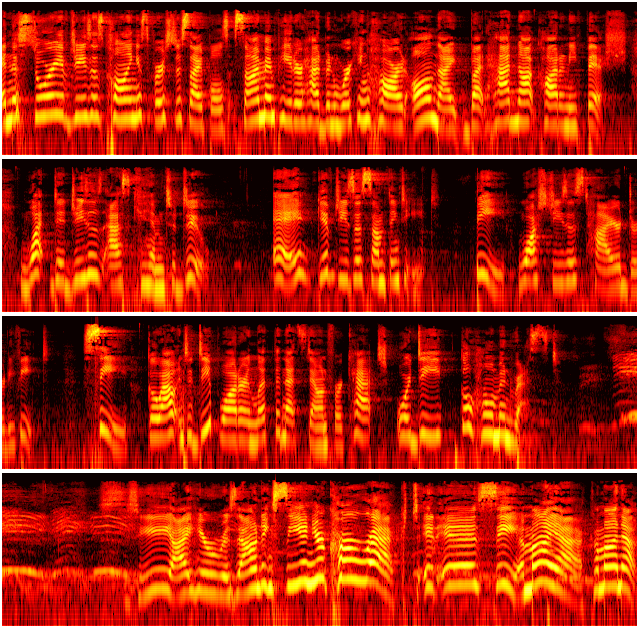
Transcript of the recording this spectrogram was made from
In the story of Jesus calling his first disciples, Simon Peter had been working hard all night but had not caught any fish. What did Jesus ask him to do? A. Give Jesus something to eat. B. Wash Jesus' tired, dirty feet. C. Go out into deep water and let the nets down for a catch. Or D. Go home and rest. C. I hear a resounding C, and you're correct. It is C. Amaya, come on up.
